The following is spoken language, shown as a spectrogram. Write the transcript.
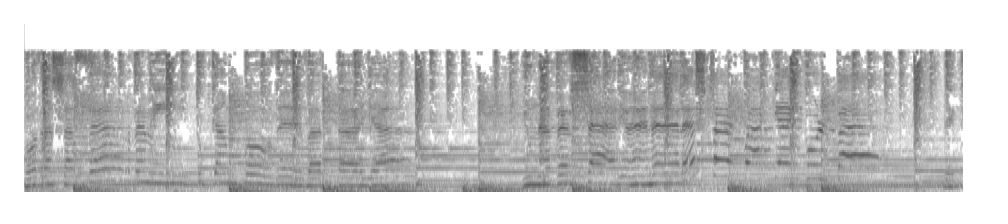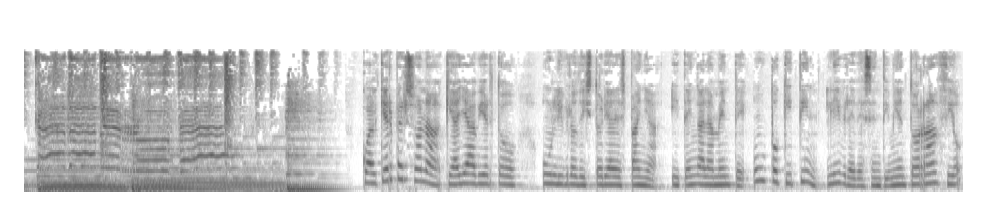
podrás hacer de mí tu campo de Cualquier persona que haya abierto un libro de historia de España y tenga la mente un poquitín libre de sentimiento rancio,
